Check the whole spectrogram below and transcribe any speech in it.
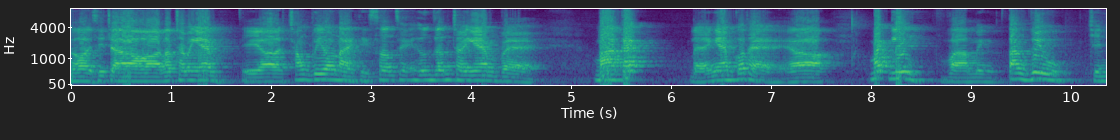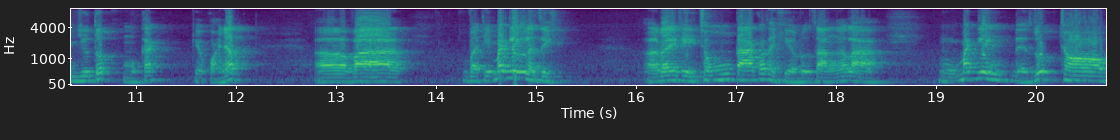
Rồi xin chào à, 500 anh em. Thì uh, trong video này thì Sơn sẽ hướng dẫn cho anh em về ba cách để anh em có thể uh, backlink và mình tăng view trên YouTube một cách hiệu quả nhất. Uh, và vậy thì backlink là gì? Ở đây thì chúng ta có thể hiểu được rằng là ừ, backlink để giúp cho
